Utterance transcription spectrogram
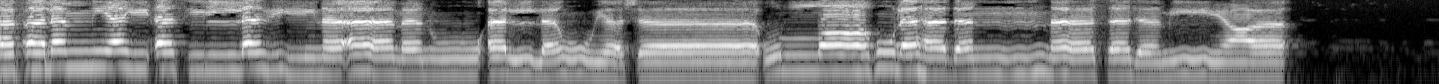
أَفَلَمْ يَيْأَسِ الَّذِينَ آمَنُوا أَن لَّوْ يَشَاءُ اللَّهُ لَهَدَى النَّاسَ جَمِيعًا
